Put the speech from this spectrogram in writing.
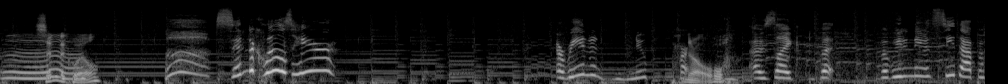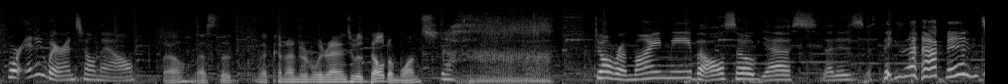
Uh, Cyndaquil. Cyndaquil's here. Are we in a new part? No. I was like, but but we didn't even see that before anywhere until now. Well, that's the, the conundrum we ran into with Beldum once. Don't remind me, but also yes, that is a thing that happened,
